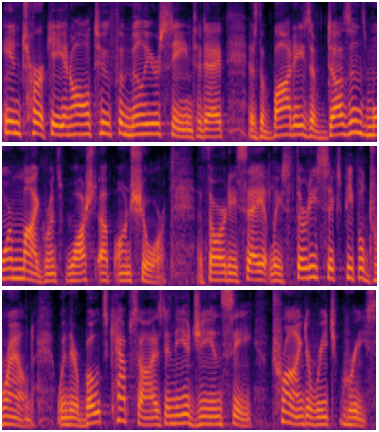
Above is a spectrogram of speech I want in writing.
In Turkey, an all too familiar scene today as the bodies of dozens more migrants washed up on shore. Authorities say at least 36 people drowned when their boats capsized in the Aegean Sea, trying to reach Greece.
